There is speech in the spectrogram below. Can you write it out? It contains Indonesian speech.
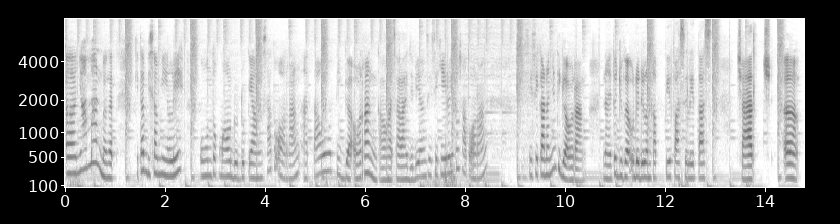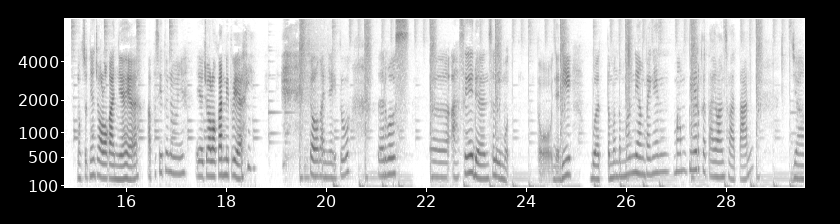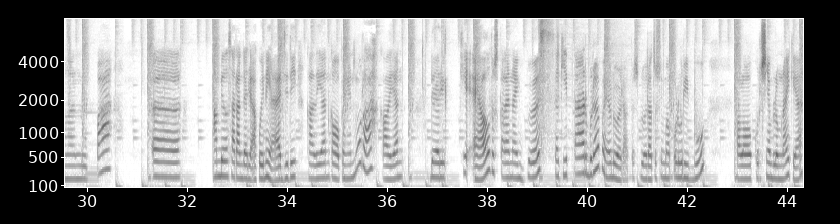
uh, nyaman banget. Kita bisa milih untuk mau duduk yang satu orang atau tiga orang kalau nggak salah. Jadi yang sisi kiri itu satu orang, sisi kanannya tiga orang. Nah itu juga udah dilengkapi fasilitas charge, uh, maksudnya colokannya ya. Apa sih itu namanya? Ya colokan itu ya. Colokannya itu. Terus uh, eh, AC dan selimut. Tuh jadi buat teman-teman yang pengen mampir ke Thailand Selatan jangan lupa uh, ambil saran dari aku ini ya. Jadi kalian kalau pengen murah kalian dari KL terus kalian naik bus sekitar berapa ya? 200 250 ribu. Kalau kursnya belum naik ya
